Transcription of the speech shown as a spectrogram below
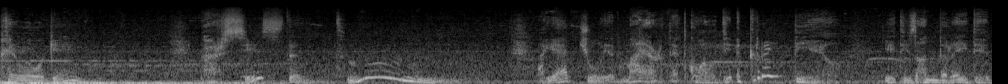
Hello again. Persistent. Hmm. I actually admire that quality a great deal. It is underrated,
